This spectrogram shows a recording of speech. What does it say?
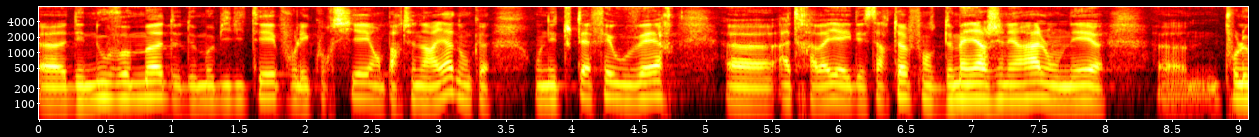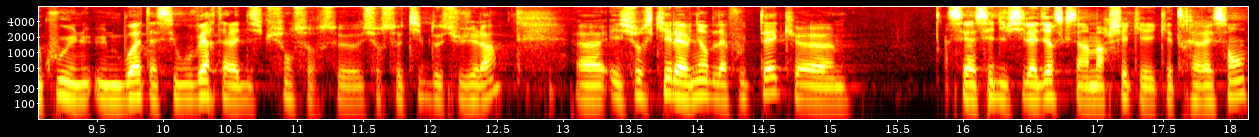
euh, des nouveaux modes de mobilité pour les coursiers en partenariat. Donc, euh, on est tout à fait ouvert à travailler avec des startups. Je pense de manière générale, on est pour le coup une, boîte assez ouverte à la discussion sur ce, type de sujet-là. et sur ce qui est l'avenir de la food tech, c'est assez difficile à dire parce que c'est un marché qui est, très récent.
